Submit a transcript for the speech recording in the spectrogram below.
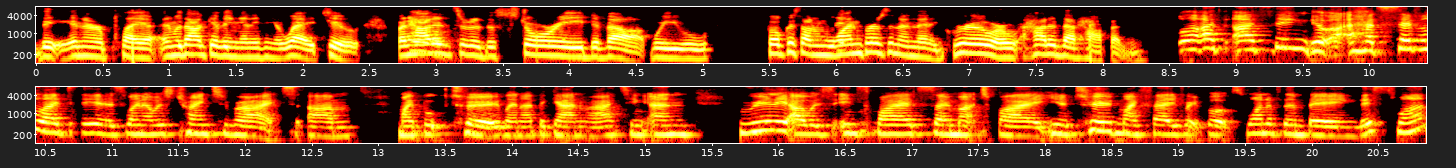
the interplay and without giving anything away too but how did sort of the story develop? Were you focused on one person and then it grew or how did that happen well, I, I, think I had several ideas when I was trying to write um, my book too, when I began writing. And really, I was inspired so much by, you know, two of my favorite books, one of them being this one,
